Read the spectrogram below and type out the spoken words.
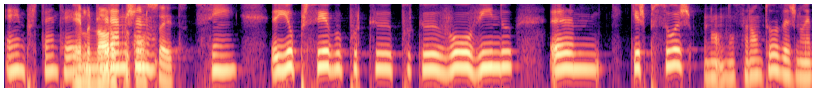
é, é importante, é, é menor o preconceito. No... Sim, eu percebo porque, porque vou ouvindo hum, que as pessoas, não, não serão todas, não é?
